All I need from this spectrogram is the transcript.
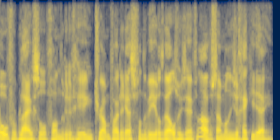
overblijfsel van de regering Trump, waar de rest van de wereld wel zoiets heeft van, nou, dat is helemaal niet zo'n gek idee.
